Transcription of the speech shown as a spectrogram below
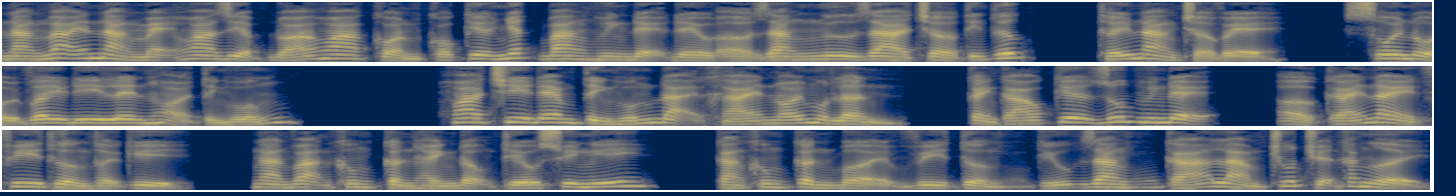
nàng mãi nàng mẹ hoa diệp đóa hoa còn có kia nhất bang huynh đệ đều ở giang ngư ra chờ tin tức, thấy nàng trở về, sôi nổi vây đi lên hỏi tình huống. Hoa chi đem tình huống đại khái nói một lần, cảnh cáo kia giúp huynh đệ, ở cái này phi thường thời kỳ, ngàn vạn không cần hành động thiếu suy nghĩ, càng không cần bởi vì tưởng cứu giang cá làm chút chuyện khác người,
